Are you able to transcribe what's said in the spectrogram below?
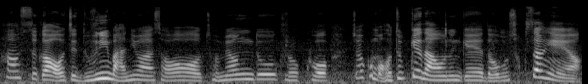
하우스가 어제 눈이 많이 와서 조명도 그렇고 조금 어둡게 나오는 게 너무 속상해요.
